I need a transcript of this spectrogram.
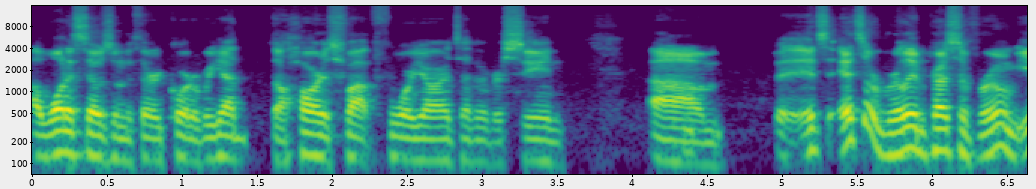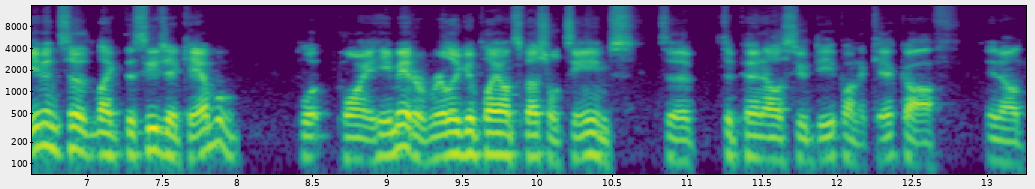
I want to say it was in the third quarter. We had the hardest fought four yards I've ever seen. Um, it's it's a really impressive room, even to like the CJ Campbell point. He made a really good play on special teams to to pin LSU deep on a kickoff. You know,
